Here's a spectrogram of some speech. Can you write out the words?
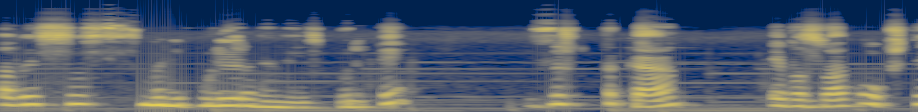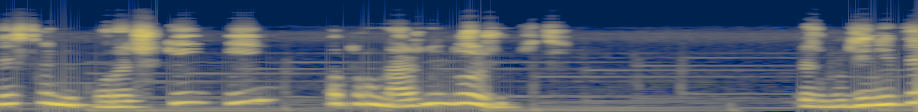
абе с манипулиране на изборите. И също така е възлага обществени поръчки и патронажни длъжности. През годините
